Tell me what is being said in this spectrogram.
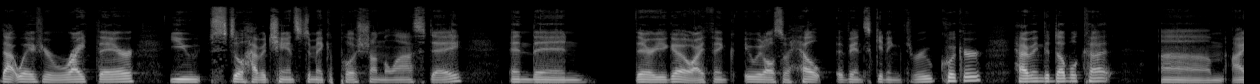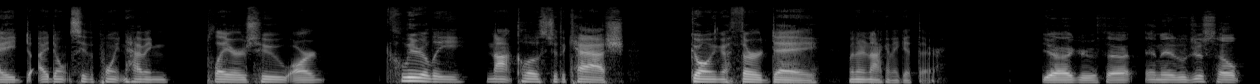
That way, if you're right there, you still have a chance to make a push on the last day. And then there you go. I think it would also help events getting through quicker having the double cut. Um, I, I don't see the point in having players who are clearly not close to the cash going a third day when they're not going to get there. Yeah, I agree with that, and it'll just help,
